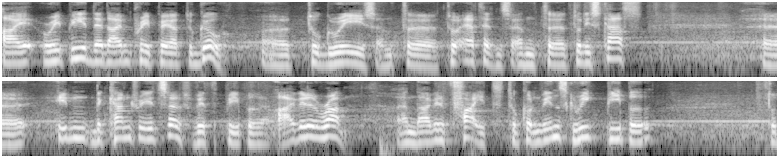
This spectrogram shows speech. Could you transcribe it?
I repeat that I'm prepared to go uh, to Greece and uh, to Athens and uh, to discuss uh, in the country itself with people. I will run and I will fight to convince Greek people to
